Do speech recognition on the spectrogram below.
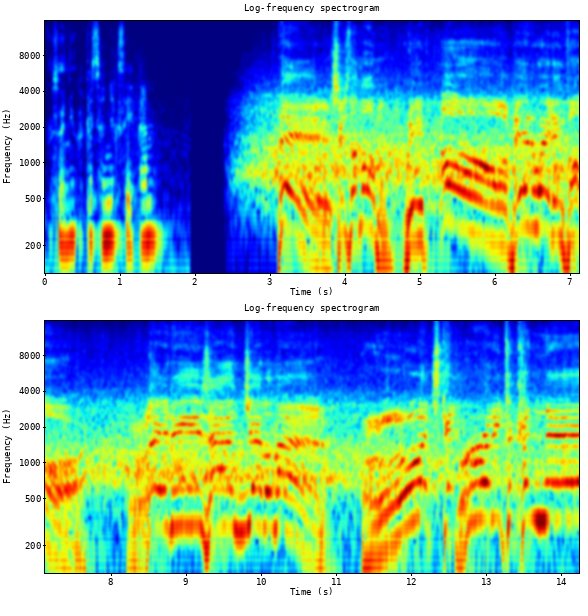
Köszönjük. Köszönjük szépen. This is the moment we've all been waiting for. Ladies and gentlemen, let's get ready to connect!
